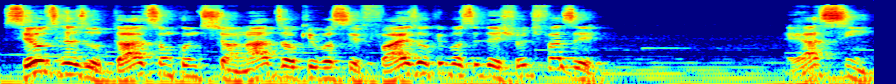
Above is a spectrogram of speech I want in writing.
Seus resultados são condicionados ao que você faz ou ao que você deixou de fazer. É assim.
